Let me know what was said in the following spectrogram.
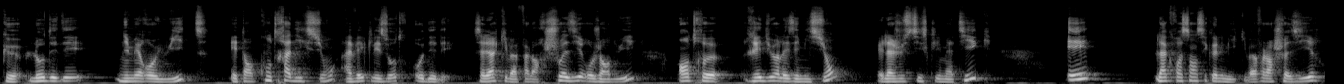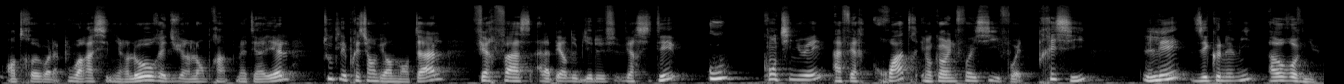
que l'ODD numéro 8 est en contradiction avec les autres ODD. C'est-à-dire qu'il va falloir choisir aujourd'hui entre réduire les émissions et la justice climatique et la croissance économique. Il va falloir choisir entre voilà, pouvoir assainir l'eau, réduire l'empreinte matérielle, toutes les pressions environnementales, faire face à la perte de biodiversité ou continuer à faire croître, et encore une fois ici, il faut être précis, les économies à haut revenu.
